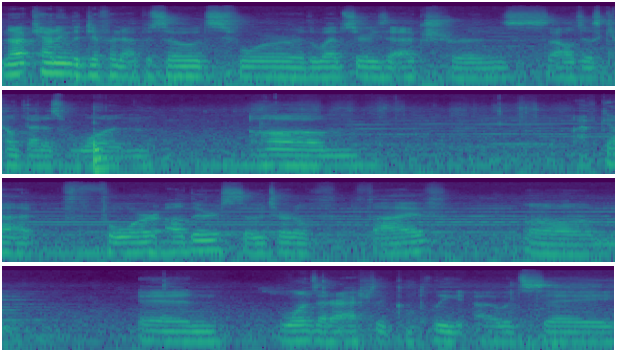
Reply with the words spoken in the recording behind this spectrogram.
not counting the different episodes for the web series extras, I'll just count that as one. Um, I've got four others, so total five. Um, and ones that are actually complete, I would say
